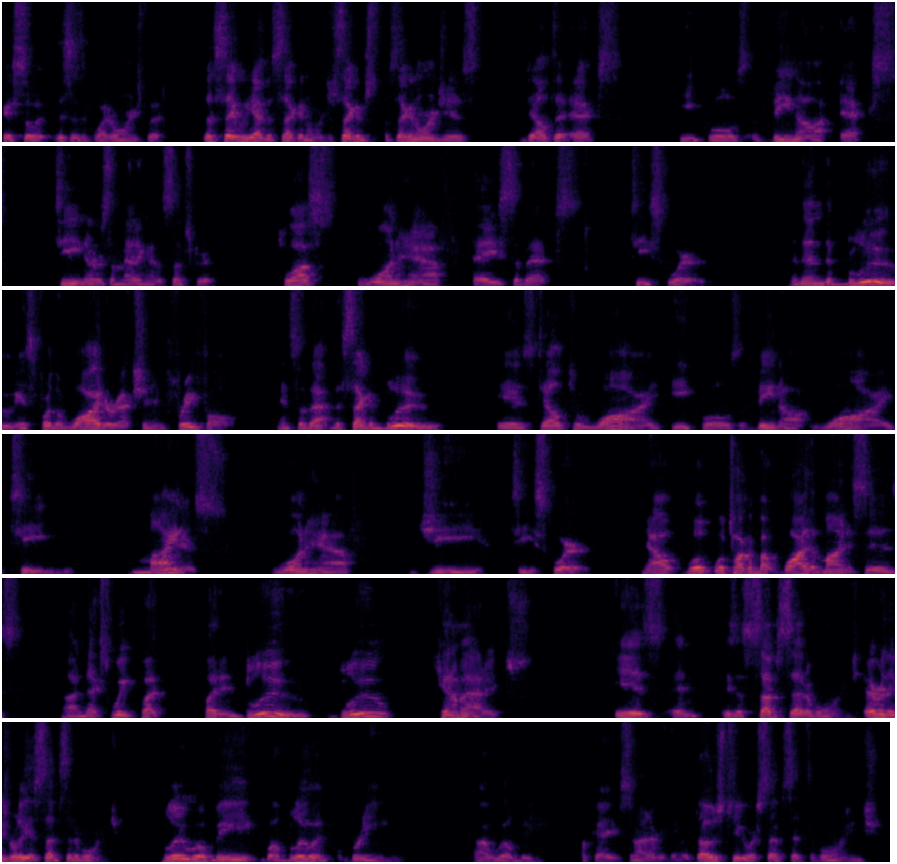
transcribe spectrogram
Okay, so this isn't quite orange, but let's say we have the second orange. The second, the second orange is delta x equals v naught x t, notice I'm adding another subscript, plus 1 half a sub x t squared. And then the blue is for the y direction in free fall. And so that the second blue is delta y equals v naught y t minus 1 half g t squared. Now we'll, we'll talk about why the minus is uh, next week, but but in blue, blue kinematics is, and is a subset of orange. Everything's really a subset of orange. Blue will be, well, blue and green uh, will be. Okay, so not everything, but those two are subsets of orange.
